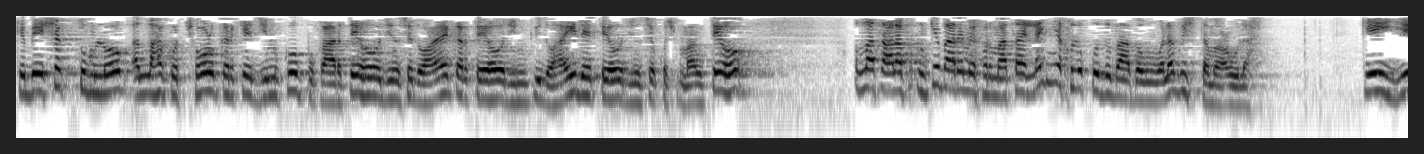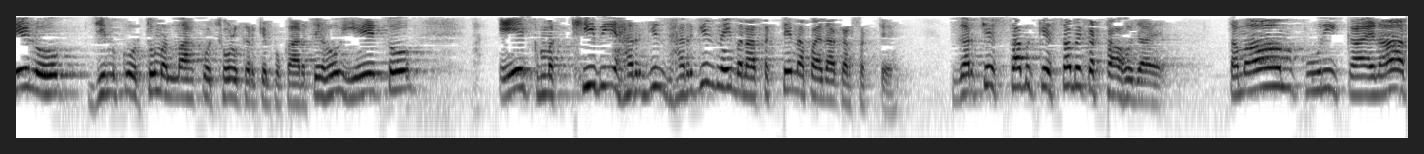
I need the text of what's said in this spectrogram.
کہ بے شک تم لوگ اللہ کو چھوڑ کر کے جن کو پکارتے ہو، جن سے دعائیں کرتے ہو، جن کی دہائی دیتے ہو، جن سے کچھ مانگتے ہو۔ اللہ تعالیٰ ان کے بارے میں فرماتا ہے، لن يخلق ذبابا ولو اجتمعوا له۔ کہ یہ لوگ جن کو تم اللہ کو چھوڑ کر کے پکارتے ہو، یہ تو ایک مکھی بھی ہرگز ہرگز نہیں بنا سکتے، نہ پیدا کر سکتے۔ گرچہ سب کے سب اکٹھا ہو جائے، تمام پوری کائنات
